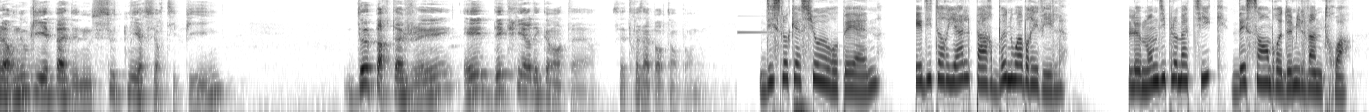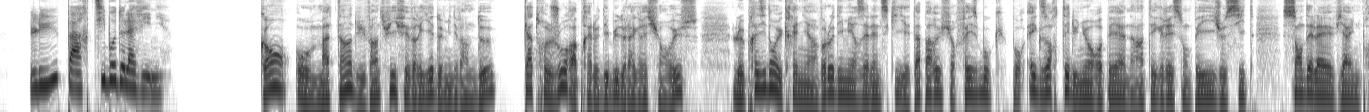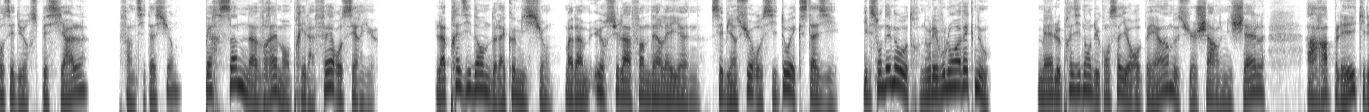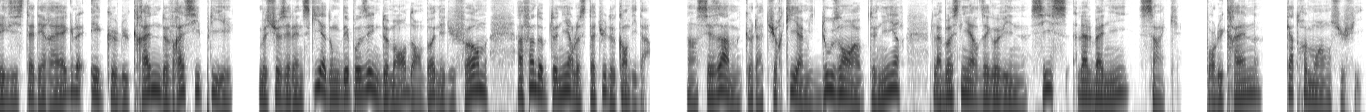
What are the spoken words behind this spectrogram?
Alors n'oubliez pas de nous soutenir sur Tipeee, de partager et d'écrire des commentaires. C'est très important pour nous. Dislocation européenne, éditorial par Benoît Bréville. Le Monde diplomatique, décembre 2023. Lu par Thibaut Delavigne. Quand, au matin du 28 février 2022, quatre jours après le début de l'agression russe, le président ukrainien Volodymyr Zelensky est apparu sur Facebook pour exhorter l'Union européenne à intégrer son pays, je cite, sans délai via une procédure spéciale, fin de citation, personne n'a vraiment pris l'affaire au sérieux. La présidente de la Commission, Madame Ursula von der Leyen, s'est bien sûr aussitôt extasiée. Ils sont des nôtres, nous les voulons avec nous. Mais le président du Conseil européen, M. Charles Michel, a rappelé qu'il existait des règles et que l'Ukraine devrait s'y plier. M. Zelensky a donc déposé une demande en bonne et due forme afin d'obtenir le statut de candidat. Un sésame que la Turquie a mis 12 ans à obtenir, la Bosnie-Herzégovine 6, l'Albanie 5. Pour l'Ukraine, 4 mois ont suffi.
